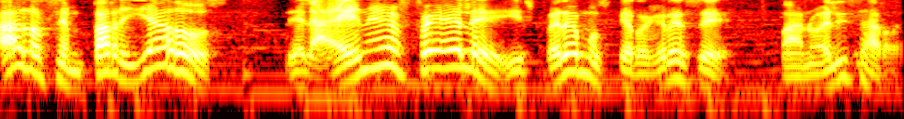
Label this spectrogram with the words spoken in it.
a los emparrillados de la NFL y esperemos que regrese Manuel Izarra.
